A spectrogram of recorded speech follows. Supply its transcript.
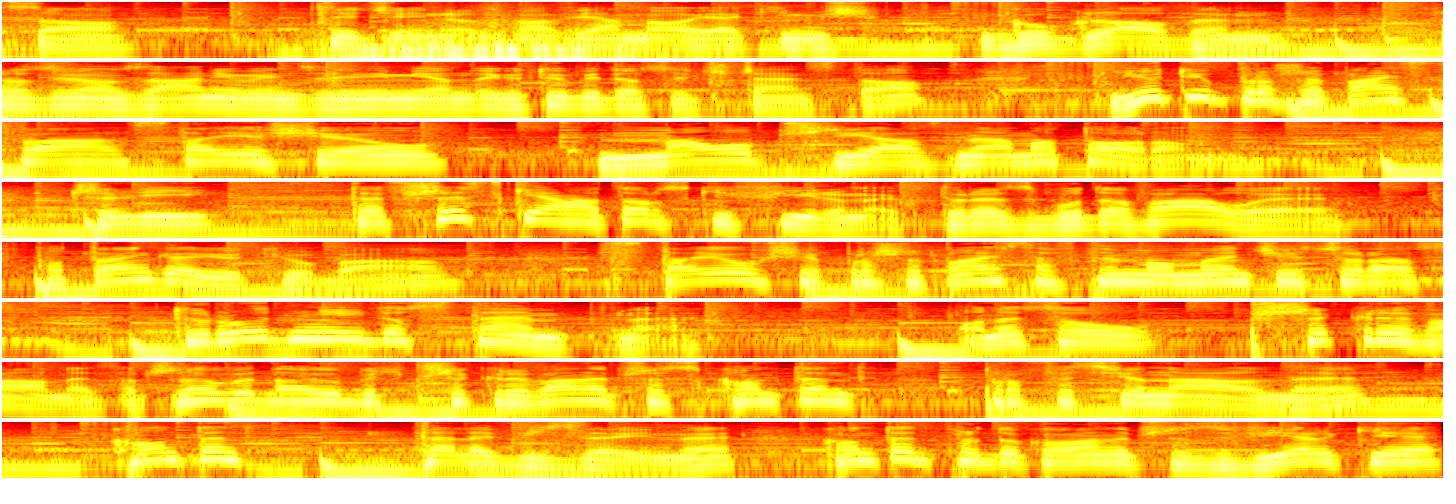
co tydzień rozmawiamy o jakimś googlowym rozwiązaniu, między innymi o YouTube dosyć często. YouTube, proszę Państwa, staje się mało przyjazny amatorom. Czyli te wszystkie amatorskie firmy, które zbudowały potęgę YouTube'a, stają się, proszę Państwa, w tym momencie coraz trudniej dostępne. One są przykrywane, zaczynają być przykrywane przez content profesjonalny, content telewizyjny, content produkowany przez wielkie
